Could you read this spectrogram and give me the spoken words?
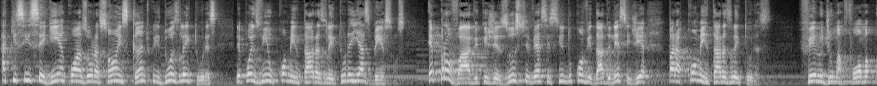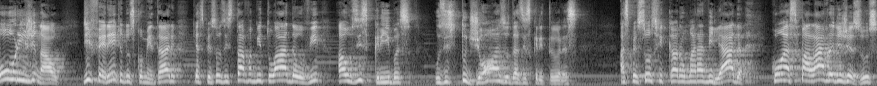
Aqui se seguia com as orações, cântico e duas leituras. Depois vinham comentar as leituras e as bênçãos. É provável que Jesus tivesse sido convidado nesse dia para comentar as leituras. Fê-lo de uma forma original, diferente dos comentários que as pessoas estavam habituadas a ouvir aos escribas, os estudiosos das Escrituras. As pessoas ficaram maravilhadas com as palavras de Jesus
